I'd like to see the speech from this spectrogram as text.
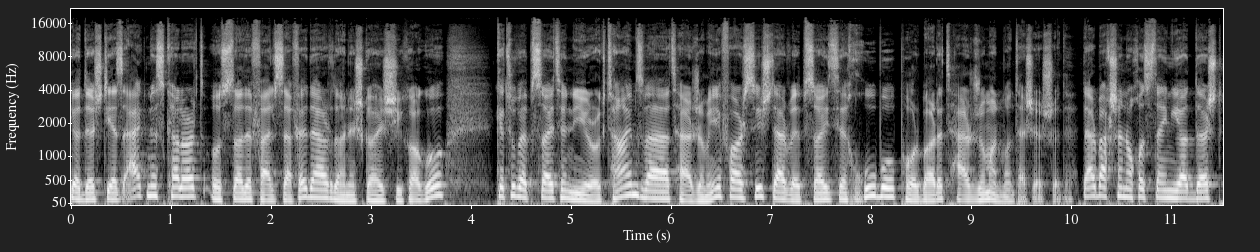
یادداشتی از اگنس کالارد استاد فلسفه در دانشگاه شیکاگو که تو وبسایت نیویورک تایمز و ترجمه فارسیش در وبسایت خوب و پربار ترجمان منتشر شده. در بخش نخست این یادداشت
